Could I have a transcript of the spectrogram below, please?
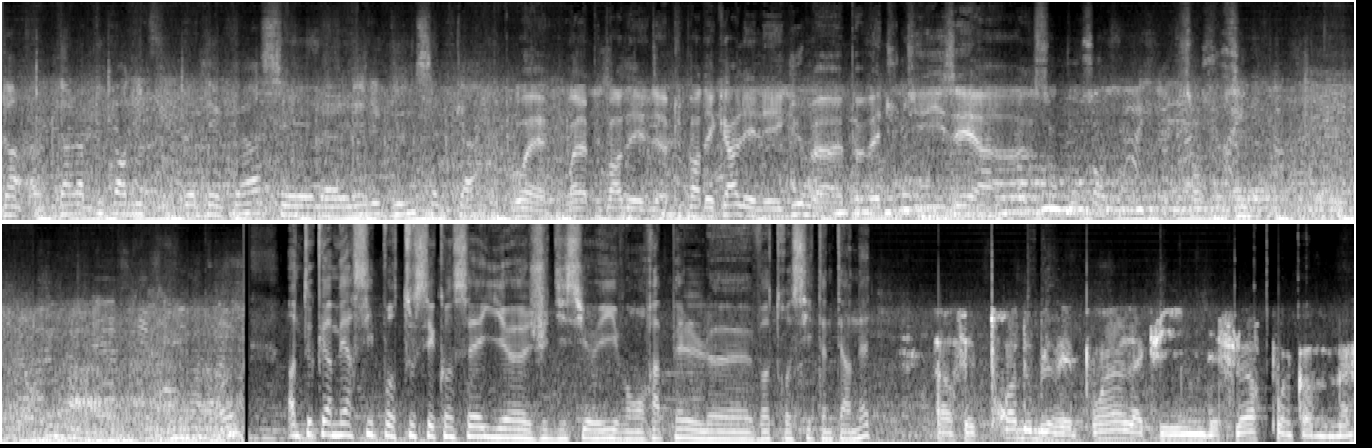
Dans, dans, la plupart des, cas, c'est les légumes, c'est le cas. Ouais, la, plupart des, la plupart des cas, les légumes peuvent être utilisés à 100%, sans souci. En tout cas, merci pour tous ces conseils euh, judicieux, Yves. On rappelle euh, votre site internet. Alors, c'est www.lacuisinedesfleurs.com.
